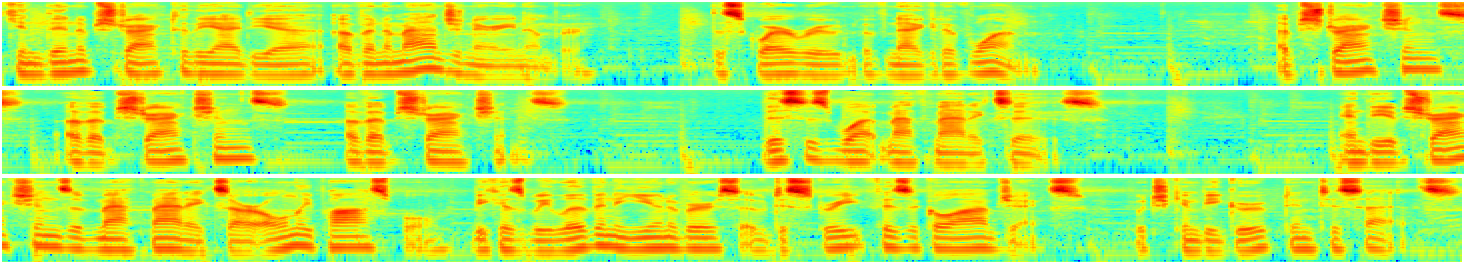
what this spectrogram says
can then abstract to the idea of an imaginary number, the square root of negative 1. Abstractions of abstractions of abstractions. This is what mathematics is and the abstractions of mathematics are only possible because we live in a universe of discrete physical objects which can be grouped into sets.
